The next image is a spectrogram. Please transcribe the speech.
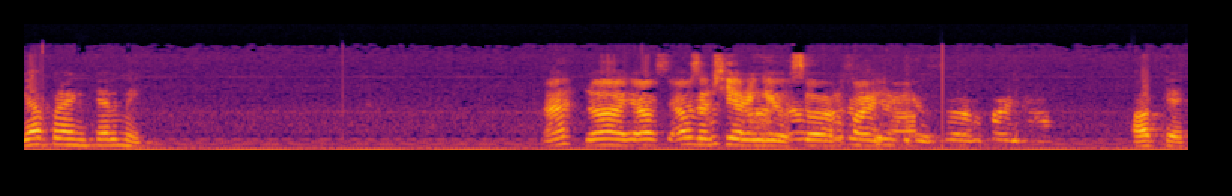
Yeah, Frank, tell me. Huh? No, I, was, I wasn't hearing you, so I'm fine now. Okay.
